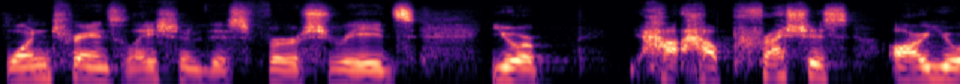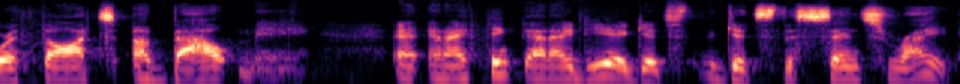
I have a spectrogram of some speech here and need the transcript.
One translation of this verse reads, Your how, how precious are your thoughts about me? And, and I think that idea gets, gets the sense right.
